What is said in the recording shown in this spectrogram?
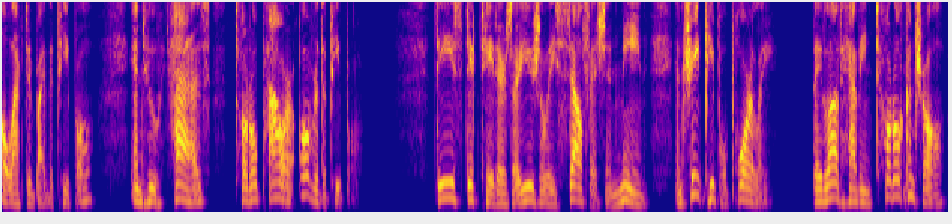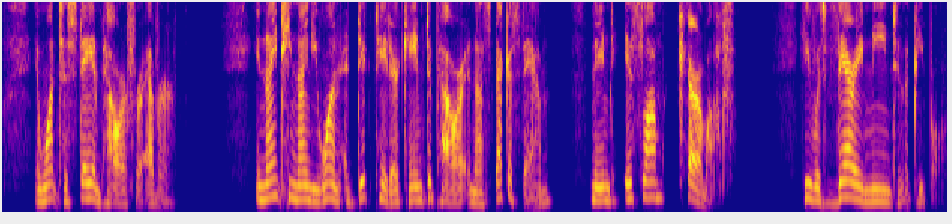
elected by the people and who has total power over the people. These dictators are usually selfish and mean and treat people poorly. They love having total control and want to stay in power forever. In 1991, a dictator came to power in Uzbekistan named Islam Karimov. He was very mean to the people.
